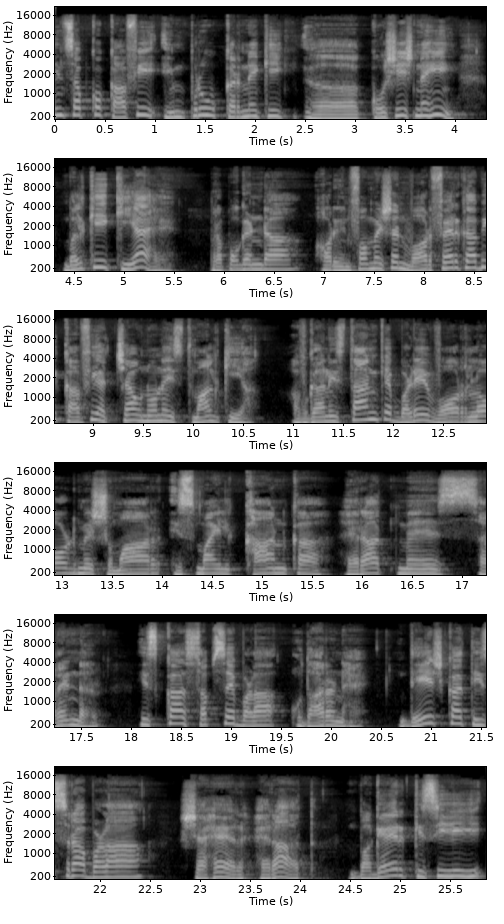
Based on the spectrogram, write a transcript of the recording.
इन सबको काफ़ी इम्प्रूव करने की आ, कोशिश नहीं बल्कि किया है। प्रोपोगंडा और इन्फॉर्मेशन वॉरफेयर का भी काफ़ी अच्छा उन्होंने इस्तेमाल किया। अफ़गानिस्तान के बड़े वॉरलॉर्ड में शुमार इस्माइल खान का हैरात में सरेंडर इसका सबसे बड़ा उदाहरण है। देश का तीसरा बड़ा शहर हेरात बगैर किसी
